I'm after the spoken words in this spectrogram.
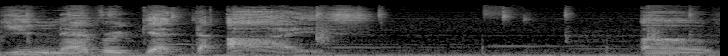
you never get the eyes of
